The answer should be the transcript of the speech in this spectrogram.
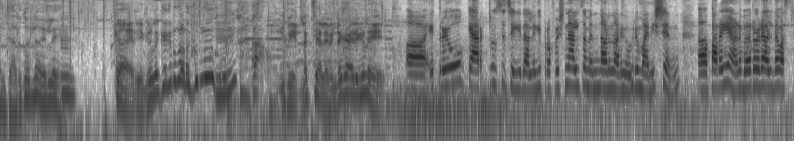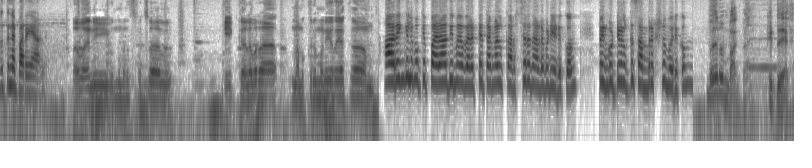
അഞ്ചാറ് കൊല്ലം കൊല്ലമായല്ലേ കാര്യങ്ങളൊക്കെ ഇങ്ങനെ നടക്കുന്നു. ആ, വീട്ടിലെ ചെലവിന്റെ കാര്യങ്ങളേ. ആ, എത്രയോ ക്യാരക്ടേഴ്സ് ചെയ്ത് അല്ലെങ്കിൽ പ്രൊഫഷണാലിസം എന്താണെന്ന് അറിയുന്ന ഒരു മനുഷ്യൻ ആ, പറയാണ് വേറൊരാളുടെ വസ്ത്രത്തിനെ പറയാണ്. ഭവാനി ഒന്ന് മനസ്സ് വെച്ചാൽ ഈ കലവറ നമുക്കൊരു മണിയറയാക്കാം ആരെങ്കിലുമൊക്കെ പരാതിയുമായി വരട്ടെ തങ്ങൾ കർശന നടപടിയെടുക്കും പെൺകുട്ടികൾക്ക് സംരക്ഷണം ഒരുക്കും. വെറും വാഗ്ദാനം കിട്ടുകയല്ല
